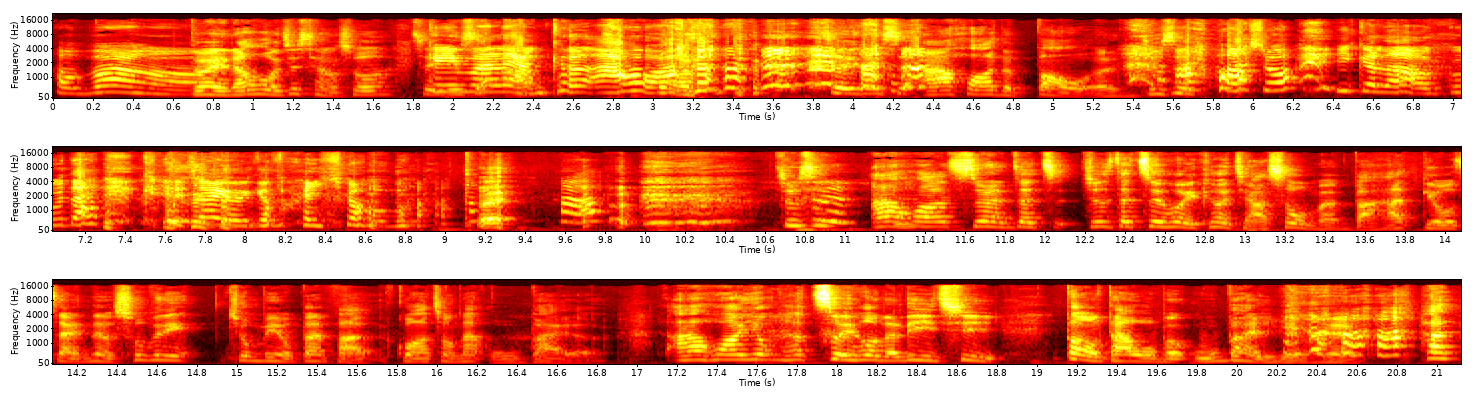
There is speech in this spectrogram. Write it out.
好棒哦！对，然后我就想说，可以买两颗阿花，这一定是阿花的报恩。就是阿花说，一个人好孤单，可以再有一个朋友吗？对，就是阿花虽然在就是在最后一刻，假设我们把它丢在那，说不定就没有办法刮中那五百了。阿花用他最后的力气报答我们五百元，哎，他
